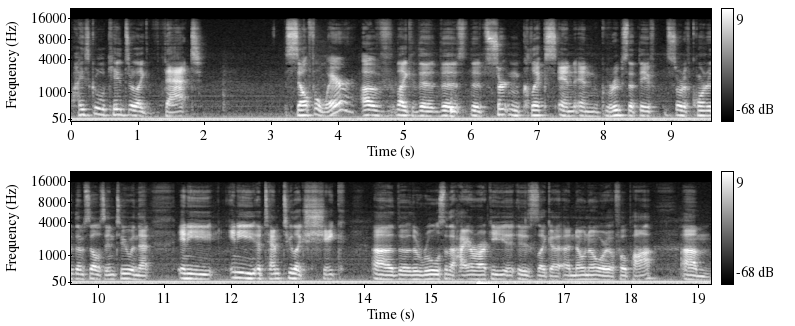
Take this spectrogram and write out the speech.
high school kids are like that self-aware of like the the the certain cliques and and groups that they've sort of cornered themselves into and that any any attempt to like shake uh, the the rules of the hierarchy is like a, a no-no or a faux pas. Um,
